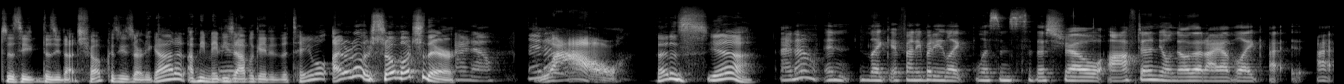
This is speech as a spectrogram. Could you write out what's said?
Does he does he not show up because he's already got it? I mean, maybe he's obligated to the table. I don't know. There's so much there. I know. I know. Wow. That is, yeah. I know. And like, if anybody like listens to this show often, you'll know that I have like I, I,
